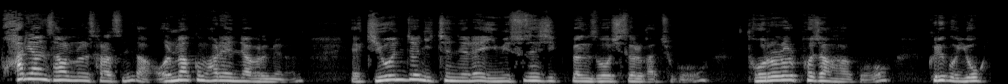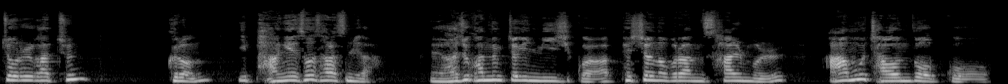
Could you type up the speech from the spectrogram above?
화려한 삶을 살았습니다. 얼만큼 화려했냐 그러면은 기원전 2000년에 이미 수세식 변소 시설을 갖추고 도로를 포장하고 그리고 욕조를 갖춘 그런 이 방에서 살았습니다. 아주 관능적인 미식과 패셔너블한 삶을 아무 자원도 없고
